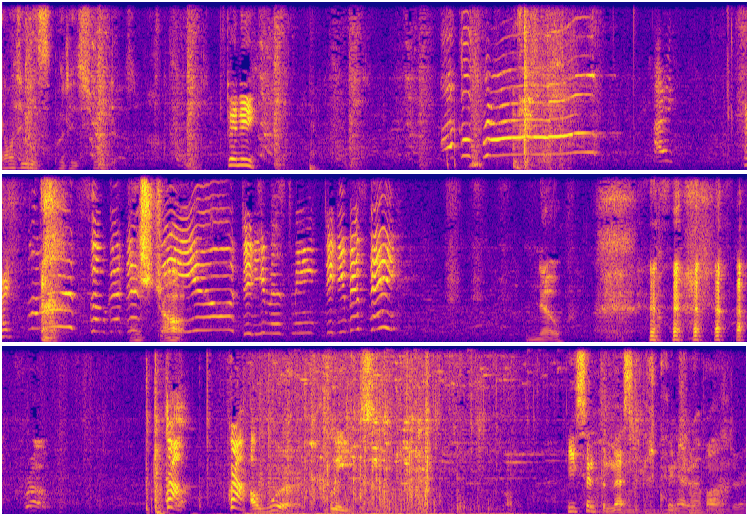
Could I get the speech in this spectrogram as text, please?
I want to see what his, what his sword does. Penny. Uncle Qrow! Hi. Hi. Oh, it's so good to He's see strong. Did you miss me? Did you miss me? Nope. Qrow. Qrow. A word, please. He sent the message, Queen Head of Bonds, right?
